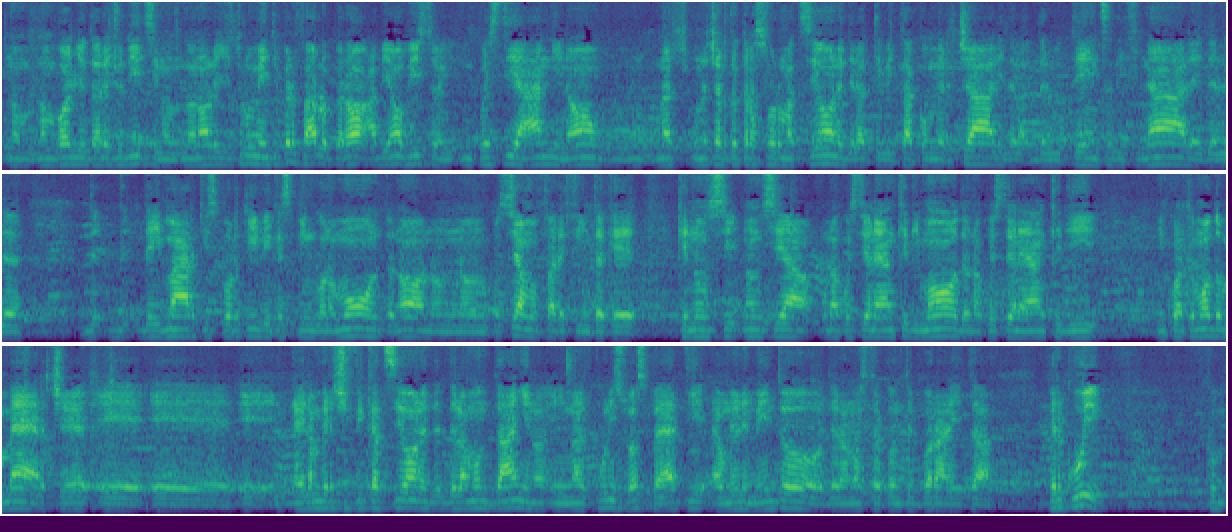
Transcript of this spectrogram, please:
non, non, voglio dare giudizi, non, non, ho gli strumenti per farlo, però abbiamo visto in, in questi anni no, una, una, certa trasformazione delle attività commerciali, della, dell'utenza di finale, del, de, dei marchi sportivi che spingono molto, no? non, non, possiamo fare finta che, che non, si, non, sia una questione anche di moda, una questione anche di in qualche modo merce e, e, e la mercificazione de, della montagna in, in alcuni suoi aspetti è un elemento della nostra contemporaneità. Per cui com,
